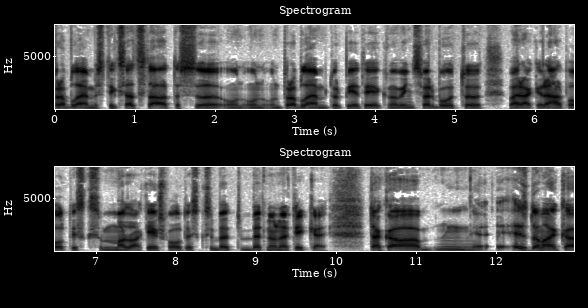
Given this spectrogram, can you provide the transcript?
problēmas tiks atstātas un, un, un problēma tur pietiek. Nu, viņas varbūt vairāk ir ārpolitiskas, mazāk iekšpolitiskas, bet, bet nu ne tikai. Tā kā es domāju, ka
